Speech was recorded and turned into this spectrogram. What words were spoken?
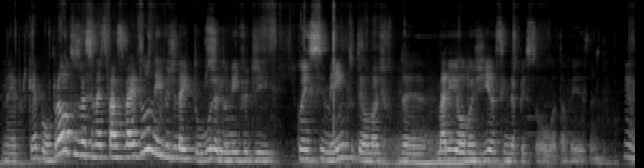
né? Porque é bom. Para outros vai ser mais fácil, vai do nível de leitura, Sim. do nível de conhecimento teológico, da mariologia, assim, da pessoa, talvez, né? É.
